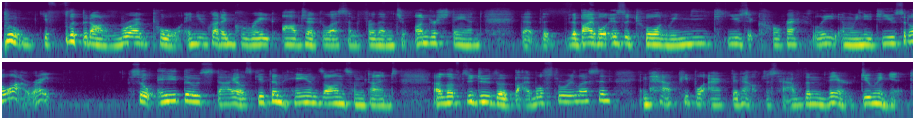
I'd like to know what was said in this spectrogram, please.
boom you flip it on rug pull and you've got a great object lesson for them to understand that the, the bible is a tool and we need to use it correctly and we need to use it a lot right so aid those styles, get them hands on sometimes. I love to do the Bible story lesson and have people act it out. Just have them there doing it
